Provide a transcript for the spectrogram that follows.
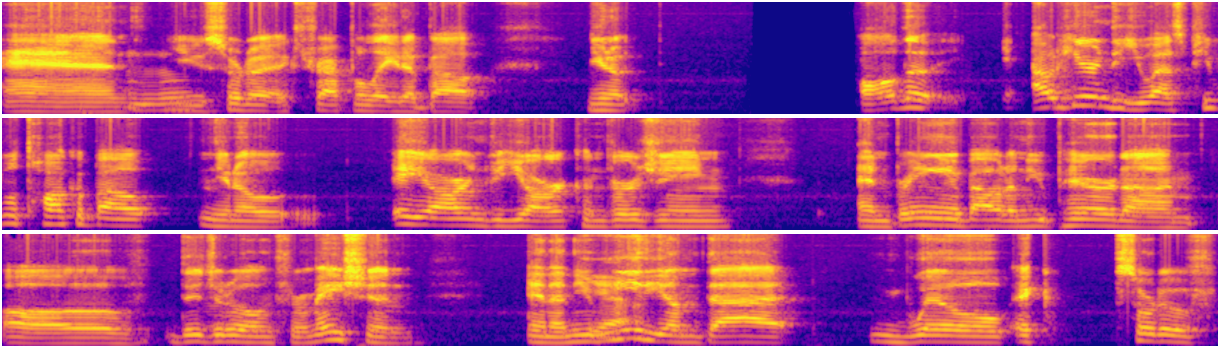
and mm-hmm. you sort of extrapolate about you know all the out here in the US, people talk about, you know, AR and VR converging and bringing about a new paradigm of digital information and a new yeah. medium that will sort of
